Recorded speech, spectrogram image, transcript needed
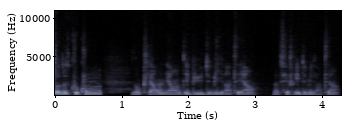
dans notre cocon, donc là on est en début 2021, 9 février 2021,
